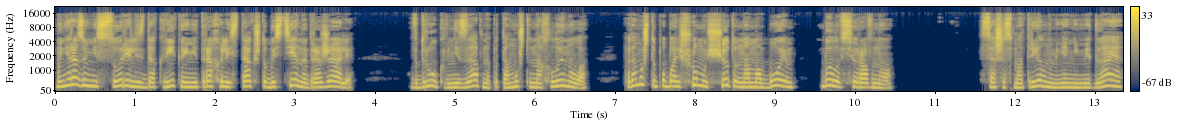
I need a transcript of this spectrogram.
Мы ни разу не ссорились до крика и не трахались так, чтобы стены дрожали. Вдруг, внезапно, потому что нахлынуло, потому что, по большому счету, нам обоим было все равно. Саша смотрел на меня, не мигая,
